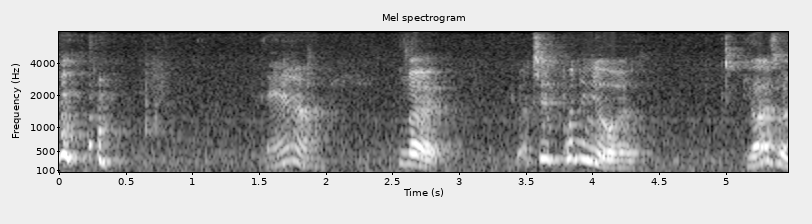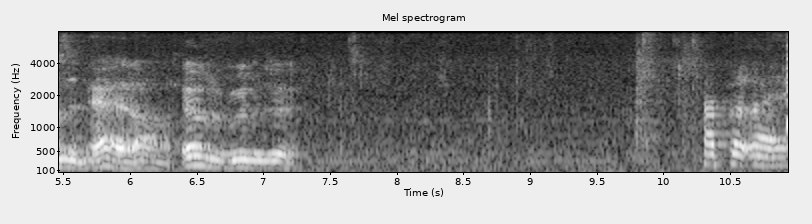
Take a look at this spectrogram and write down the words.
Damn. Look, what you put in yours? Yours wasn't bad at all. It was really good. I put like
